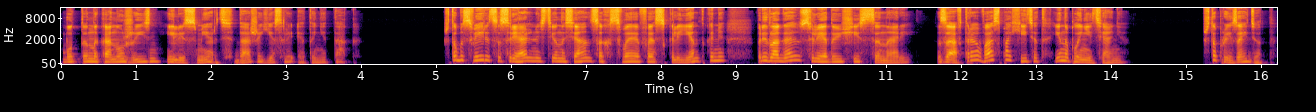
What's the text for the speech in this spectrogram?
будто на кону жизнь или смерть, даже если это не так. Чтобы свериться с реальностью на сеансах с ВФС с клиентками, предлагаю следующий сценарий. Завтра вас похитят инопланетяне. Что произойдет?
